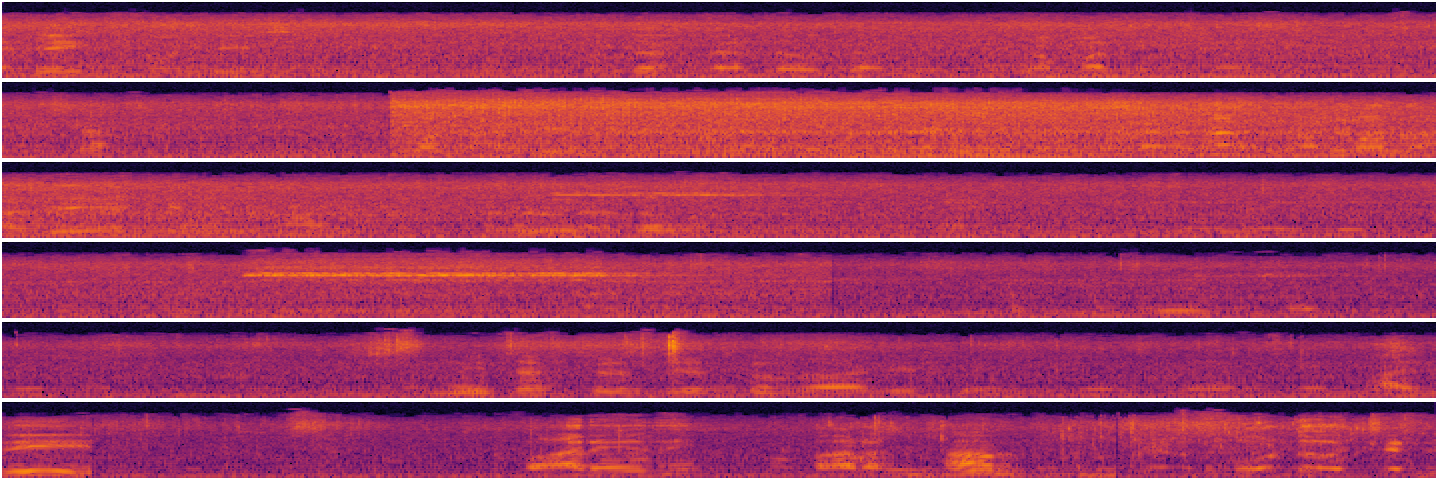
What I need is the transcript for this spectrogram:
అజయ్కి ఫోన్ చేసి వద్దండి, దండ వద్దండి రమ్మని రమ్మని అజయ్ రమ్మని అజయ్కి రమ్మని అది పారేది ఫోటో వచ్చేట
